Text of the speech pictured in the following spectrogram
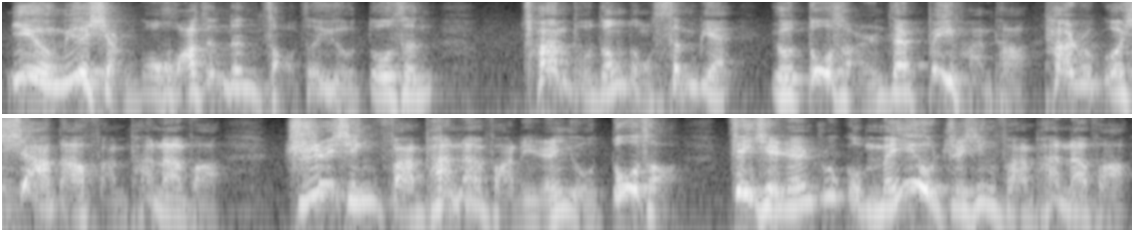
你有没有想过华盛顿沼泽有多深？川普总统身边有多少人在背叛他？他如果下达反叛乱法，执行反叛乱法的人有多少？这些人如果没有执行反叛乱法，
